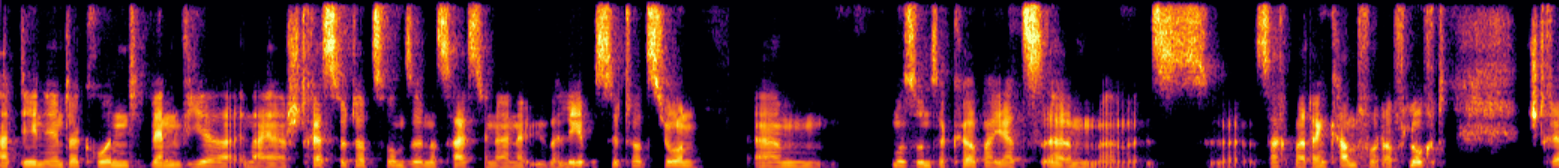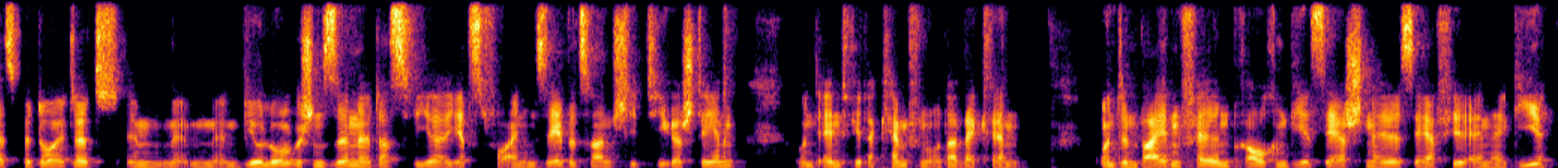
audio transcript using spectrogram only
Hat den Hintergrund, wenn wir in einer Stresssituation sind, das heißt in einer Überlebenssituation, ähm, muss unser Körper jetzt, ähm, ist, sagt man dann Kampf oder Flucht. Stress bedeutet im, im, im biologischen Sinne, dass wir jetzt vor einem Säbelzahntiger stehen und entweder kämpfen oder wegrennen. Und in beiden Fällen brauchen wir sehr schnell sehr viel Energie.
